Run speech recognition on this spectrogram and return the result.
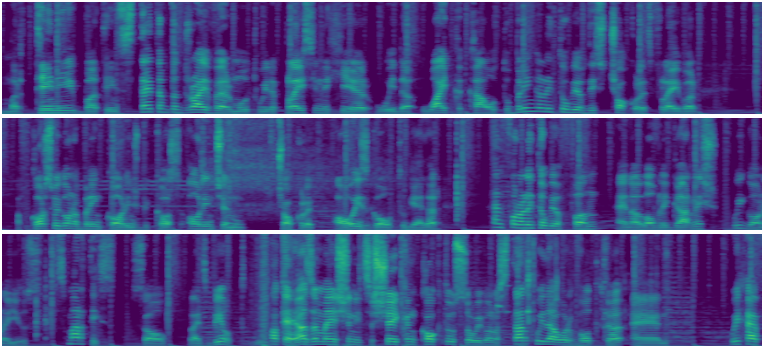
martini, but instead of the dry vermouth, we're replacing it here with a white cacao to bring a little bit of this chocolate flavor. Of course, we're gonna bring orange because orange and chocolate always go together. And for a little bit of fun and a lovely garnish, we're gonna use Smarties. So let's build. Okay, as I mentioned, it's a shaken cocktail, so we're gonna start with our vodka and we have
